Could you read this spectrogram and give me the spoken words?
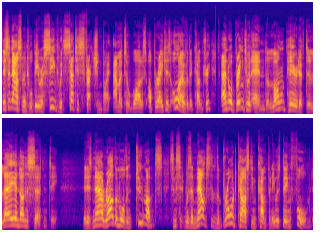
This announcement will be received with satisfaction by amateur wireless operators all over the country and will bring to an end a long period of delay and uncertainty. It is now rather more than two months since it was announced that the broadcasting company was being formed,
